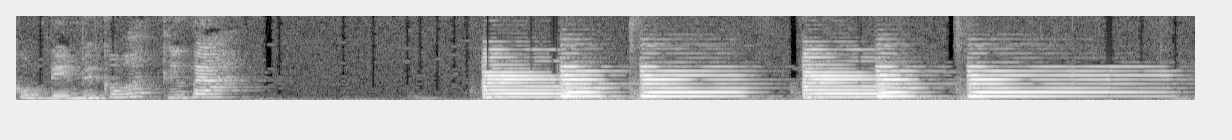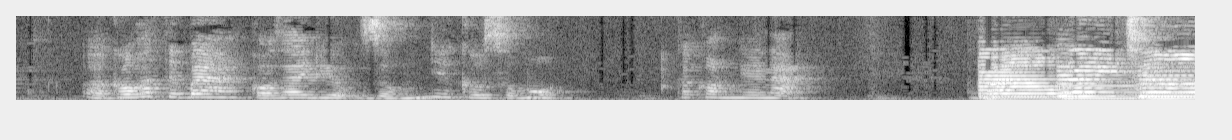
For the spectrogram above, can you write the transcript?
cùng đến với câu hát thứ ba. Ở câu hát thứ ba có giai điệu giống như câu số 1. Các con nghe lại. Vào đây chơi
